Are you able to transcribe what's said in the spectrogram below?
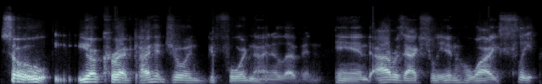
So, you're correct. I had joined before 9 11, and I was actually in Hawaii sleep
